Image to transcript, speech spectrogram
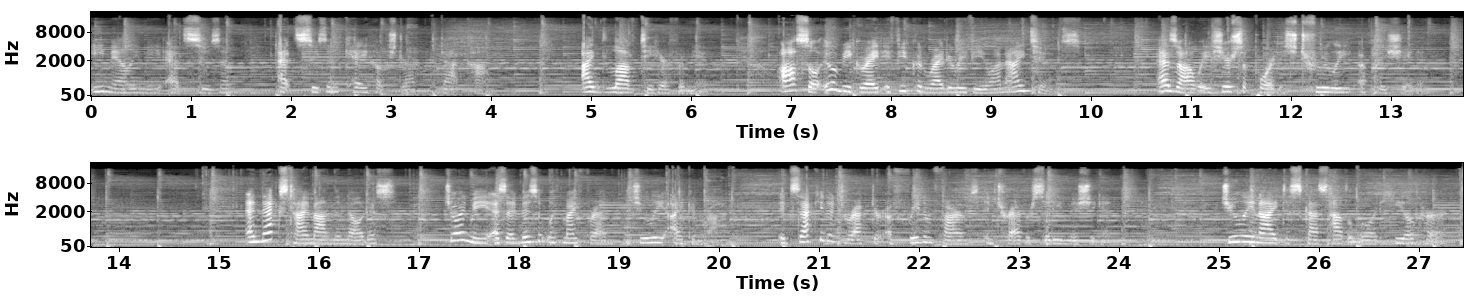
emailing me at susan at susankhoekstra.com. I'd love to hear from you. Also, it would be great if you could write a review on iTunes. As always, your support is truly appreciated. And next time on The Notice, join me as I visit with my friend Julie Eichenroth, Executive Director of Freedom Farms in Traverse City, Michigan. Julie and I discuss how the Lord healed her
